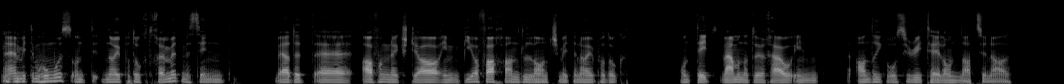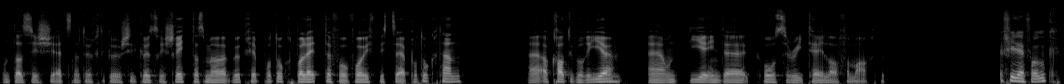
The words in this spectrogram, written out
äh, mhm. mit dem Hummus und neue Produkte kommen. Wir sind, werden äh, Anfang nächstes Jahr im Biofachhandel launchen mit den neuen Produkten. Und dort werden wir natürlich auch in andere große Retailer und national. Und das ist jetzt natürlich der größere, größere Schritt, dass wir wirklich eine Produktpalette von 5 bis 10 Produkten haben, äh, an Kategorien äh, und die in den grossen Retailer vermarktet. Viel Erfolg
